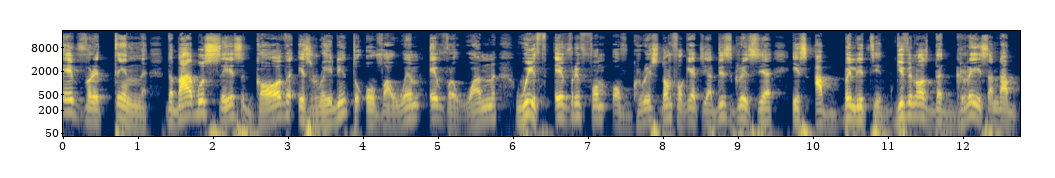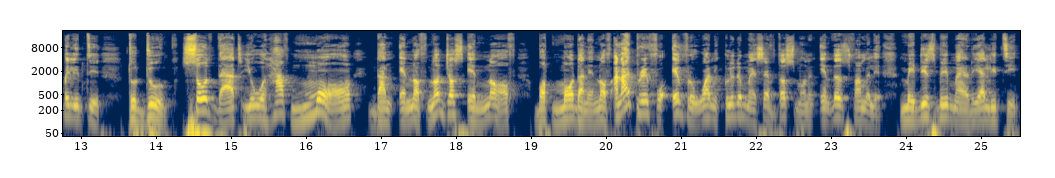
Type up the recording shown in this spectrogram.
everything. The Bible says God is ready to overwhelm everyone with every form of grace. Don't forget here, this grace here is ability, giving us the grace and ability to do so that you will have more than enough. Not just enough, but more than enough. And I pray for everyone, including myself this morning in this family. May this be my reality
